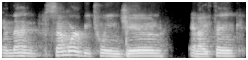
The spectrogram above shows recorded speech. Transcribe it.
and then somewhere between June and I think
